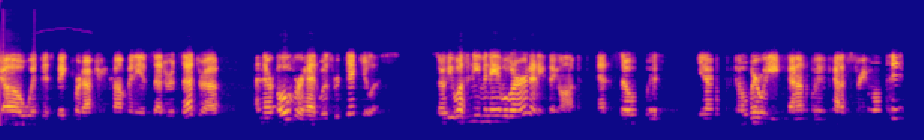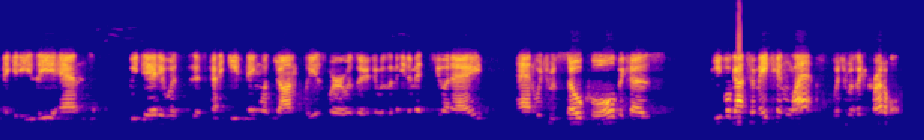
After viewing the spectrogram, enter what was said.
show with this big production company, et cetera, et cetera, and their overhead was ridiculous. So he wasn't even able to earn anything on it. And so with you know, where we found we kind of streamline it, make it easy, and we did. It was this kind of evening with John Cleese, where it was a it was an intimate Q and A, and which was so cool because people got to make him laugh, which was incredible.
